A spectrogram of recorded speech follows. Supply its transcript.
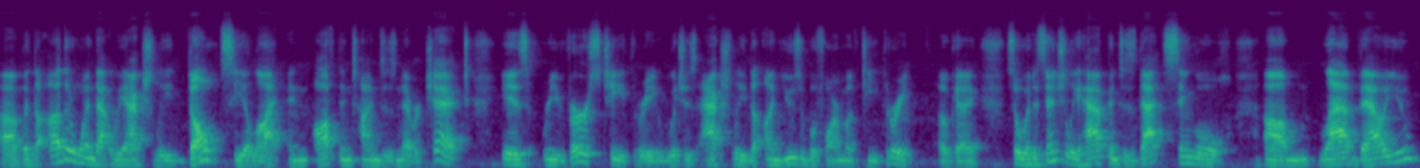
Uh, but the other one that we actually don't see a lot and oftentimes is never checked is reverse T3, which is actually the unusable form of T3. Okay. So what essentially happens is that single um, lab value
